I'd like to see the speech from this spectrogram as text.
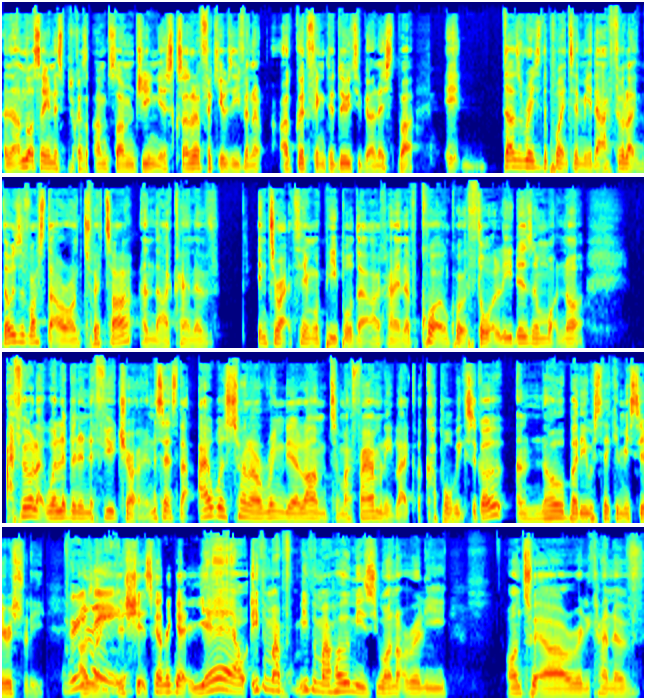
And I'm not saying this because I'm some genius, because I don't think it was even a, a good thing to do, to be honest. But it does raise the point to me that I feel like those of us that are on Twitter and that are kind of interacting with people that are kind of quote unquote thought leaders and whatnot, I feel like we're living in the future in the sense that I was trying to ring the alarm to my family like a couple of weeks ago and nobody was taking me seriously. I was like, Really? this shit's gonna get yeah. Even my even my homies who are not really on Twitter or really kind of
